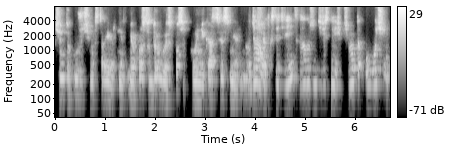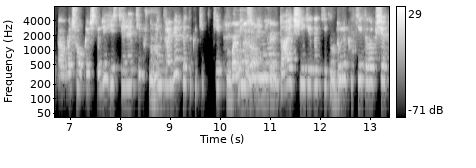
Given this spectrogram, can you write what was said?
чем-то хуже, чем экстраверт. Нет, у него просто другой способ коммуникации с миром. Вот да, вот, кстати, Леонид сказал очень интересную вещь. Почему-то у очень э, большого количества людей есть стереотип, что угу. интроверты это какие-то такие Больной, то ли неудачники какие-то, угу. то ли какие-то вообще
